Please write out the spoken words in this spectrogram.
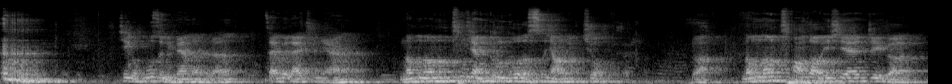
这个屋子里面的人，在未来几年，能不能出现更多的思想领袖，对吧？能不能创造一些这个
